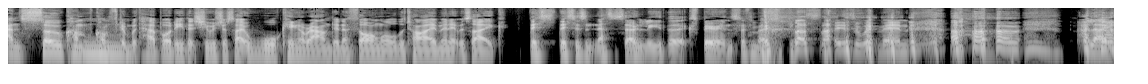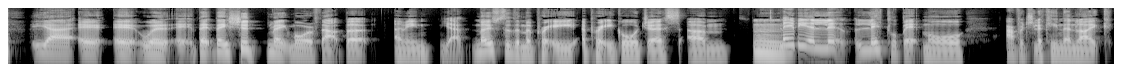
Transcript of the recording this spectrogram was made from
and so com- Mm. confident with her body that she was just like walking around in a thong all the time. And it was like, this, this isn't necessarily the experience of most plus size women. Um, like, yeah, it, it was, it, they, they should make more of that. But I mean, yeah, most of them are pretty, are pretty gorgeous. Um, Mm. maybe a li- little bit more average looking than like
